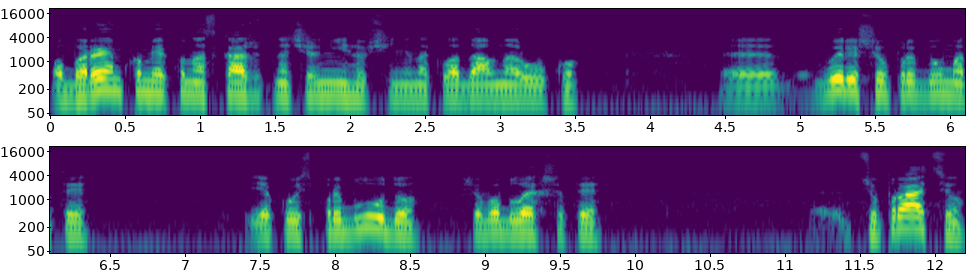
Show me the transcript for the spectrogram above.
оберемком, як у нас кажуть на Чернігівщині, накладав на руку. Е, Вирішив придумати якусь приблуду, щоб облегшити е, цю працю.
